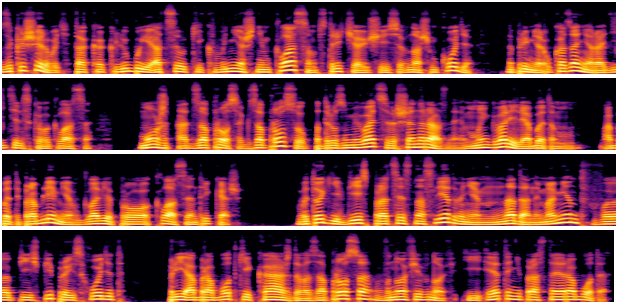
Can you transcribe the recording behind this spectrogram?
закэшировать, так как любые отсылки к внешним классам, встречающиеся в нашем коде, например, указание родительского класса, может от запроса к запросу подразумевать совершенно разное. Мы говорили об этом, об этой проблеме в главе про класс Entry Cache. В итоге весь процесс наследования на данный момент в PHP происходит при обработке каждого запроса вновь и вновь, и это непростая работа,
